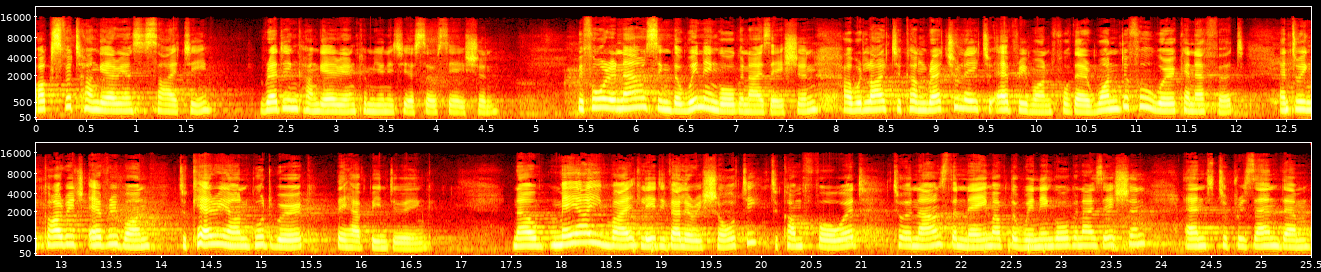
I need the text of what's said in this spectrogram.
Oxford Hungarian Society, Reading Hungarian Community Association. Before announcing the winning organization, I would like to congratulate to everyone for their wonderful work and effort and to encourage everyone to carry on good work they have been doing. Now, may I invite Lady Valerie Solti to come forward to announce the name of the winning organization and to present them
